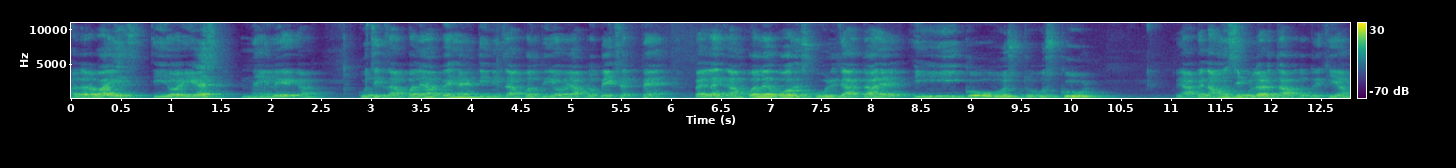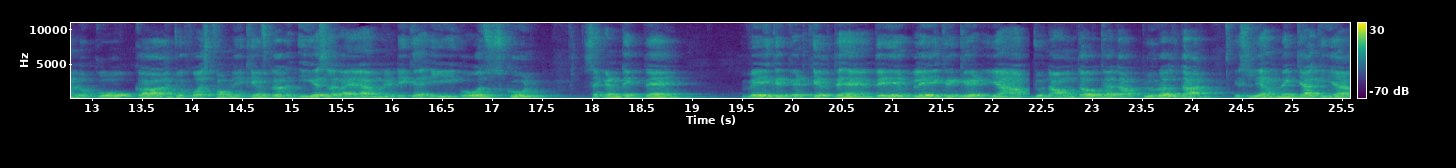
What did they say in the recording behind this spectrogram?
अदरवाइज़ ई e और ई एस नहीं लगेगा। कुछ एग्ज़ाम्पल यहाँ पे हैं, तीन एग्ज़ाम्पल दिए हुए हैं, आप लोग देख सकते हैं। पहला एग्ज़ाम्पल है, वह स्कूल जाता है। ही गोज टू स्कूल तो यहाँ पे नाउन सिंगुलर था तो देखिए हम लोग गो का जो फ़र्स्ट फॉर्म लिखे उसका ई एस लगाया हमने, ठीक है? ही गोज स्कूल सेकंड देखते हैं, वे क्रिकेट खेलते हैं दे प्ले क्रिकेट यहाँ जो नाउन था वो क्या था? प्लूरल था, इसलिए हमने क्या किया?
